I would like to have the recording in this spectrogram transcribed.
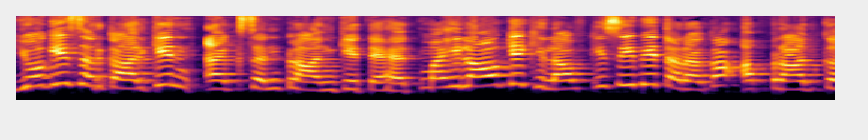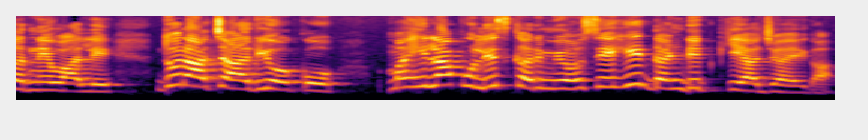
योगी सरकार के एक्शन प्लान के तहत महिलाओं के खिलाफ किसी भी तरह का अपराध करने वाले दुराचारियों को महिला पुलिस कर्मियों से ही दंडित किया जाएगा।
